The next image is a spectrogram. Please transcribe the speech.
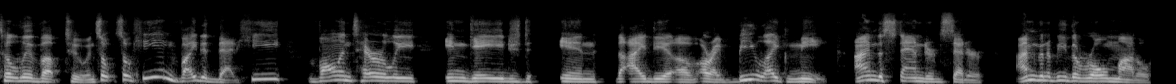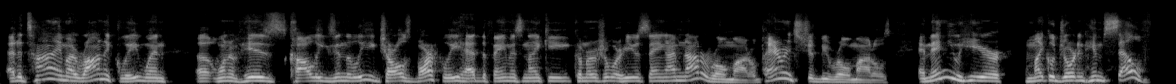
to live up to. And so so he invited that. He voluntarily engaged in the idea of all right be like me. I'm the standard setter i'm going to be the role model at a time ironically when uh, one of his colleagues in the league, Charles Barkley, had the famous Nike commercial where he was saying, I'm not a role model. Parents should be role models. And then you hear Michael Jordan himself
